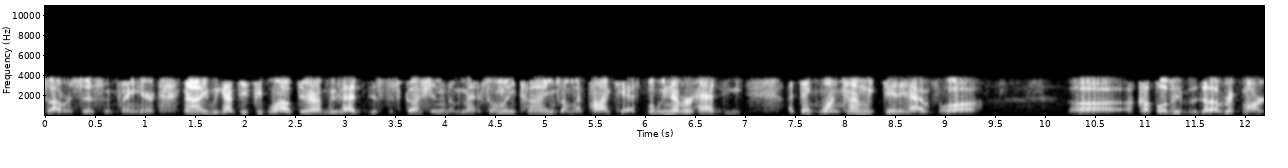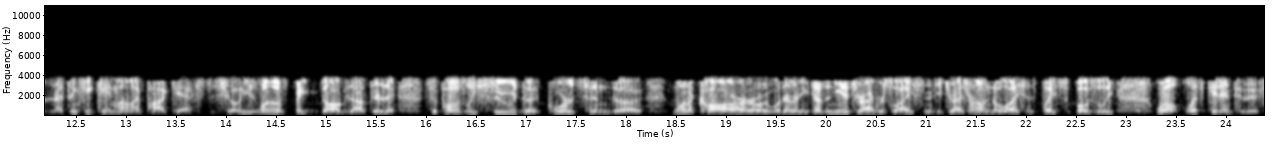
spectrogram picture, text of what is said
sovereign citizen thing here. Now, we got these people out there. We've had this discussion so many times on my podcast, but we never had the, I think one time we did have, uh, uh, a couple of the, uh, Rick Martin. I think he came on my podcast show. He's one of those big dogs out there that supposedly sued the courts and uh, won a car or whatever. He doesn't need a driver's license. He drives around with no license plate supposedly. Well, let's get into this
